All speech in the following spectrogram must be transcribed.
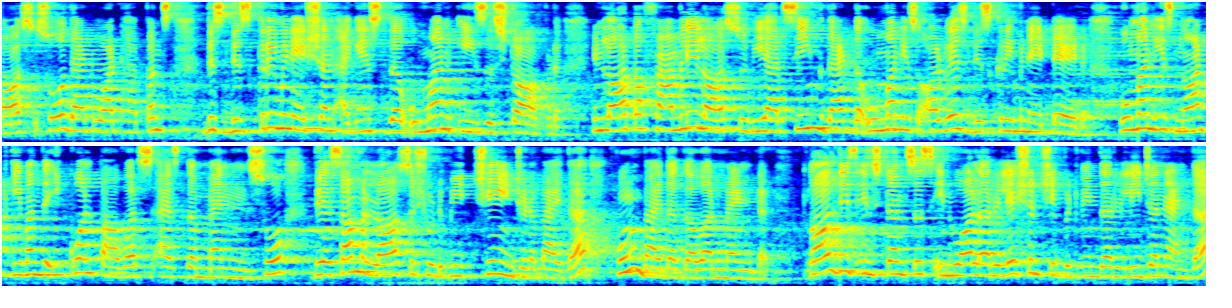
laws so that what happens this discrimination against the woman is stopped. In lot of family laws we are seeing that the woman is always discriminated. Woman is not given the equal powers as the men. So there some laws should be changed by the whom by the government. All these instances involve a relationship between the religion and the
